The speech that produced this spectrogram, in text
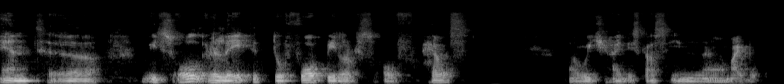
And uh, it's all related to four pillars of health, uh, which I discuss in uh, my book.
